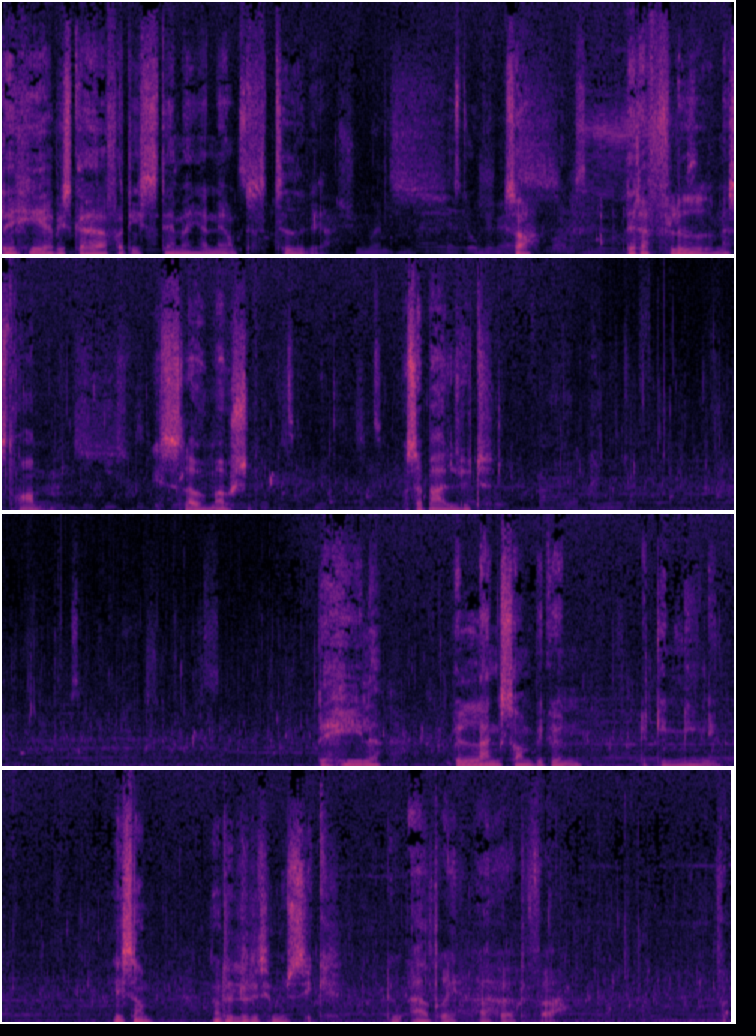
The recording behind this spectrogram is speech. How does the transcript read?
Det er her, vi skal høre fra de stemmer, jeg nævnte tidligere. Så lad dig flyde med strømmen i slow motion. Og så bare lyt. Det hele vil langsomt begynde at give mening. Ligesom når du lytter til musik, du aldrig har hørt før. For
